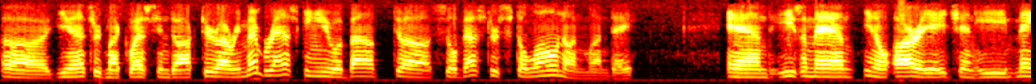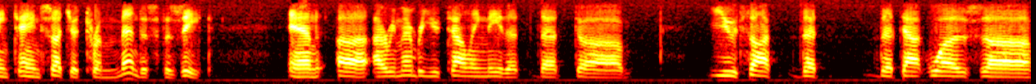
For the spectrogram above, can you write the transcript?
Uh, you answered my question, Doctor. I remember asking you about uh, Sylvester Stallone on Monday, and he's a man, you know, our age, and he maintains such a tremendous physique. And uh, I remember you telling me that that uh, you thought that that that was uh,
